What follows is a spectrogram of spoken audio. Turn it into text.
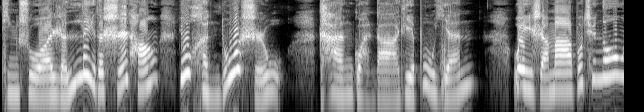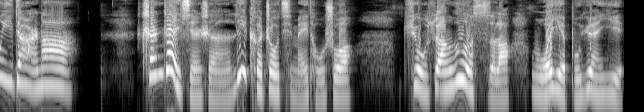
听说人类的食堂有很多食物，看管的也不严，为什么不去弄一点儿呢？”山寨先生立刻皱起眉头说：“就算饿死了，我也不愿意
